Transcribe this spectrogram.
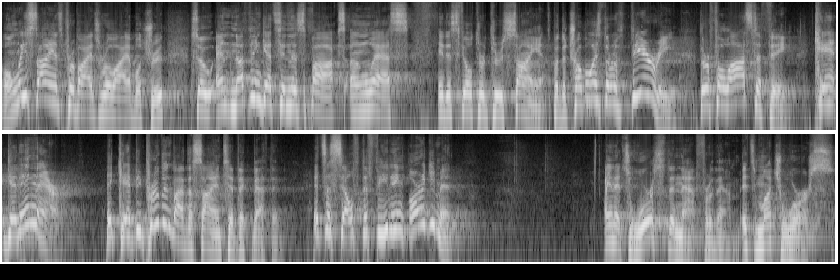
Only science provides reliable truth. So, and nothing gets in this box unless it is filtered through science. But the trouble is their theory, their philosophy can't get in there. It can't be proven by the scientific method. It's a self defeating argument. And it's worse than that for them. It's much worse.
